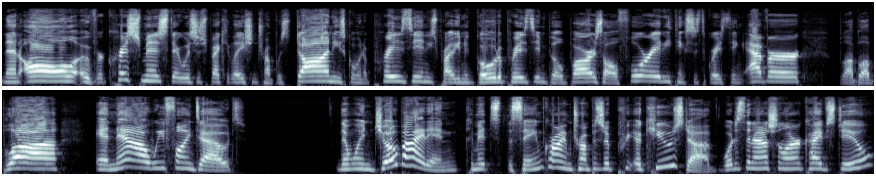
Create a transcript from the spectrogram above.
Then all over Christmas there was a speculation Trump was done. He's going to prison. He's probably going to go to prison. Bill Barr's all for it. He thinks it's the greatest thing ever. Blah blah blah. And now we find out that when Joe Biden commits the same crime Trump is appre- accused of, what does the National Archives do?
